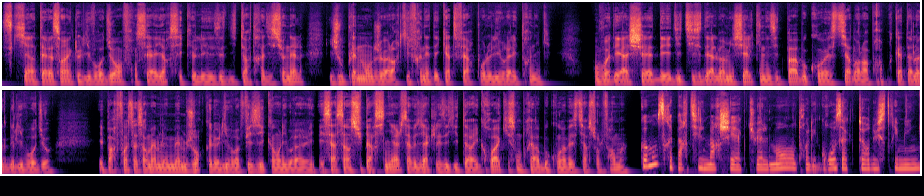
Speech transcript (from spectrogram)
Ce qui est intéressant avec le livre audio en français et ailleurs, c'est que les éditeurs traditionnels, ils jouent pleinement le jeu alors qu'ils freinaient des cas de fer pour le livre électronique. On voit des Hachette, des Editis, des Albin Michel qui n'hésitent pas à beaucoup investir dans leur propre catalogue de livres audio. Et parfois, ça sort même le même jour que le livre physique en librairie. Et ça, c'est un super signal. Ça veut dire que les éditeurs y croient et qu'ils sont prêts à beaucoup investir sur le format. Comment se répartit le marché actuellement entre les gros acteurs du streaming?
